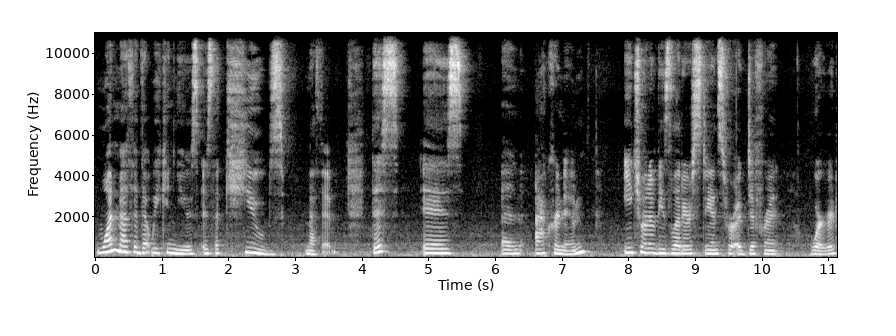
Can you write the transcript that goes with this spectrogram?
one method that we can use is the cubes method. This is an acronym. Each one of these letters stands for a different word.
